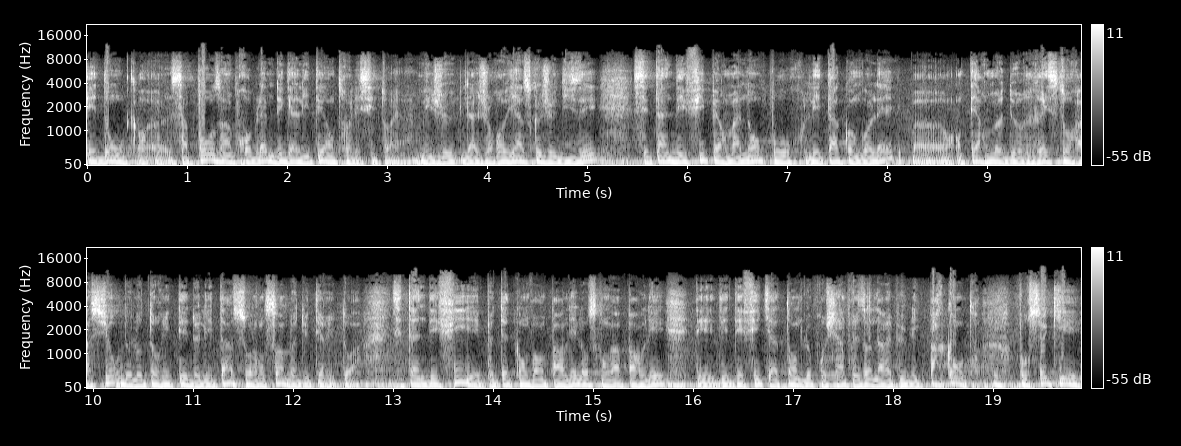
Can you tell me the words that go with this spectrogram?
Et donc, euh, ça pose un problème d'égalité entre les citoyens. Mais je, là, je reviens à ce que je disais, c'est un défi permanent pour l'État congolais euh, en termes de restauration de l'autorité de l'État sur l'ensemble du territoire. C'est un défi et peut-être qu'on va en parler lorsqu'on va parler des, des défis qui attendent le prochain président de la République. Par contre, pour ce qui est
